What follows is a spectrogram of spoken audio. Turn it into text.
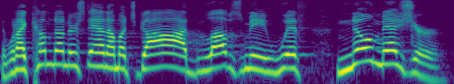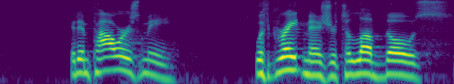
That when I come to understand how much God loves me with no measure, it empowers me with great measure to love those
